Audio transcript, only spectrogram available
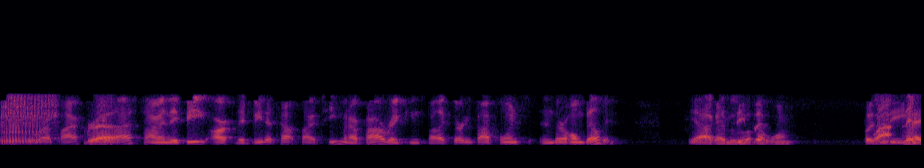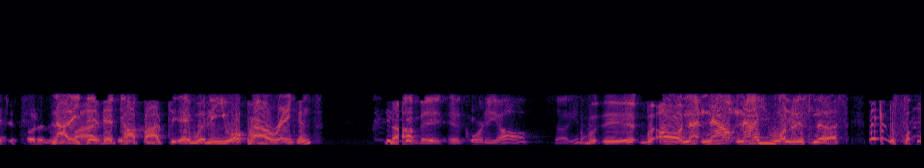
They were at five for Bruh. last time, and they beat our they beat a top five team in our power rankings by like 35 points in their home building. Yeah, I got to move See, up by but- one. But Wow, see, they- had you put them in Now they five, did their top five. T- they wasn't in your power rankings. no, but according to y'all, so you know. But, uh, but- oh, now now now you want to listen to us? Look at the. Fu-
